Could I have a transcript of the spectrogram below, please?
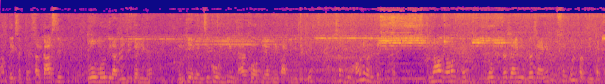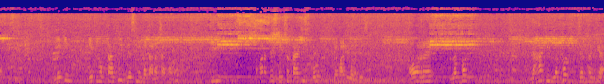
आप देख सकते हैं सरकार सिर्फ़ दो मोड़ की राजनीति कर रही है। उनके एमएलसी को उनके विधायक को अपनी अपनी पार्टी के ज़रिए सब लुभावने वाले तरीके से। चुनाव वक्त है लोग इधर जाएँगे उधर जाएँगे उससे कोई फ़र्क नहीं पड़ता। किसी लेकिन एक लोकतांत्रिक देश में बताना चाहता हूँ कि हमारा देश एक सौ पैंतीस करोड़ की आबादी वाला देश है। और लगभग यहाँ की लगभग जनसंख्या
